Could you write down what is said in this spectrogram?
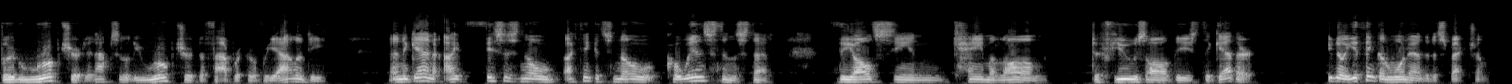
but it ruptured, it absolutely ruptured the fabric of reality. And again, I, this is no, I think it's no coincidence that the alt scene came along to fuse all these together. You know, you think on one end of the spectrum,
